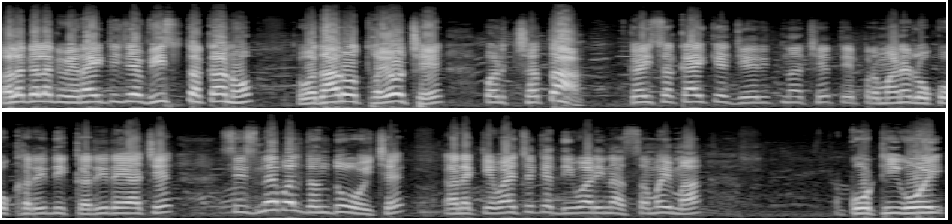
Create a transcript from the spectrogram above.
અલગ અલગ વેરાયટી છે. વીસ ટકાનો વધારો થયો છે. પણ છતાં કહી શકાય કે જે રીતના છે તે પ્રમાણે લોકો ખરીદી કરી રહ્યા છે. સિઝનેબલ ધંધો હોય છે અને કહેવાય છે કે દિવાળીના સમયમાં કોઠી હોય,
